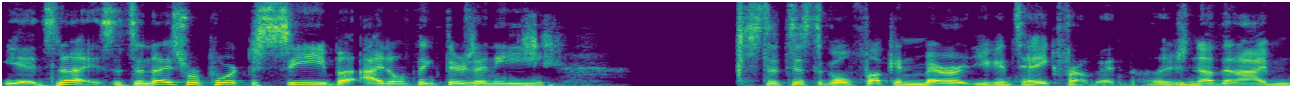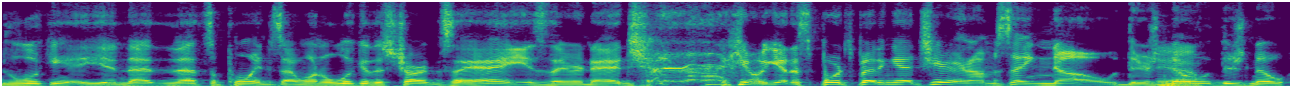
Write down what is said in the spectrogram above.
yeah, it's nice. It's a nice report to see but i don't think there's any statistical fucking merit you can take from it. There's nothing I'm looking at, and, that, and that's the point. Is I want to look at this chart and say, hey, is there an edge? can we get a sports betting edge here? And I'm saying no. There's no there's no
